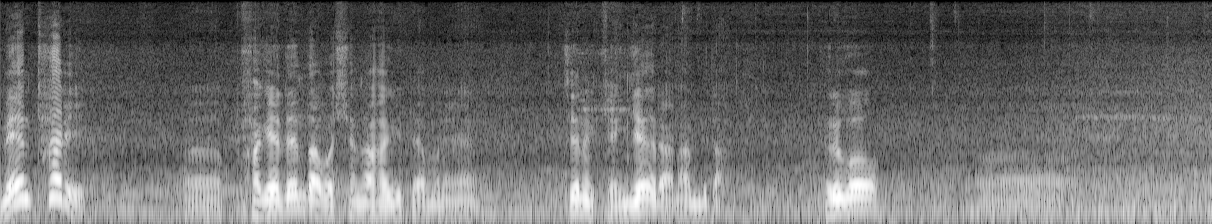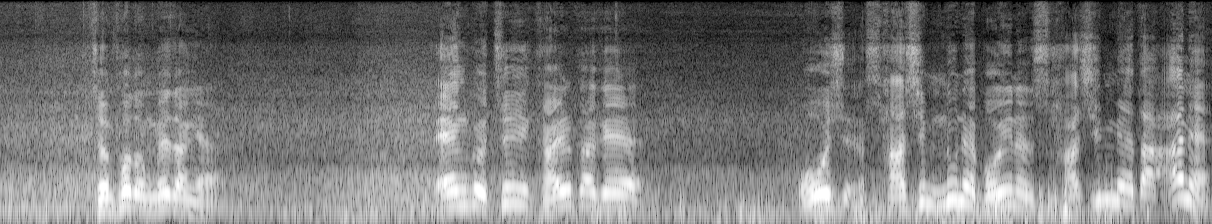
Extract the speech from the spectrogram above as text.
멘탈이 어, 파괴된다고 생각하기 때문에 저는 경쟁을 안 합니다. 그리고 어, 전포동 매장에 뺑그 저희 과일 가게 50, 40 눈에 보이는 40m 안에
